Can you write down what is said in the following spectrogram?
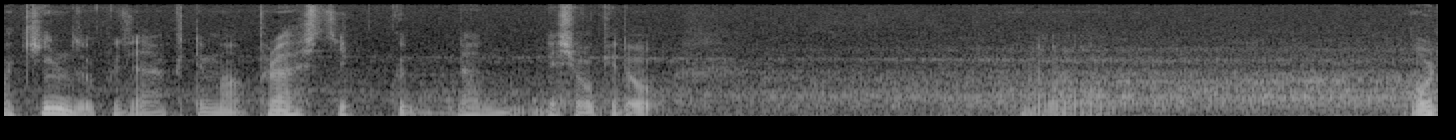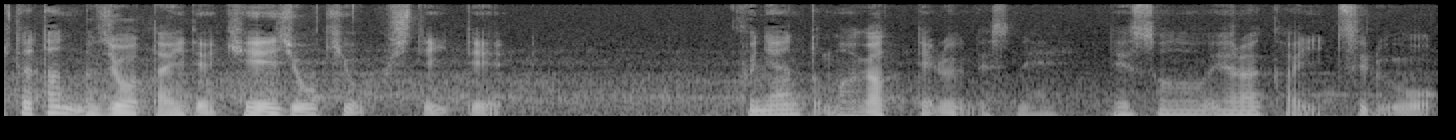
あ、金属じゃなくてまあプラスチックなんでしょうけどあの折りたたんだ状態で形状記憶していてくにゃんと曲がってるんですね。でその柔らかいつるを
